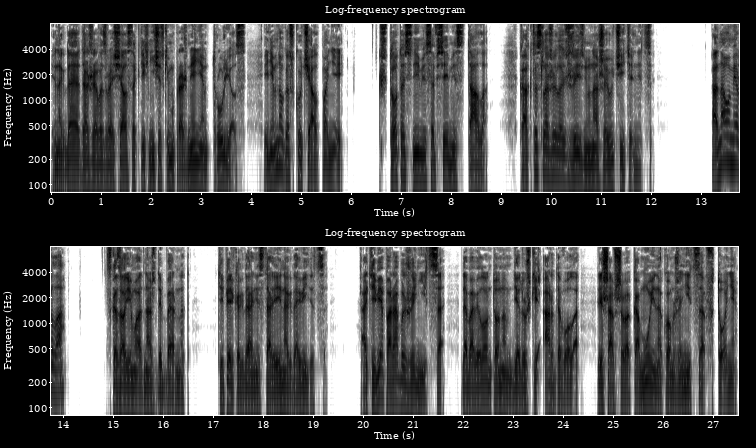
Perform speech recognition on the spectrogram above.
Иногда я даже возвращался к техническим упражнениям Трульялс и немного скучал по ней. Что-то с ними со всеми стало. Как-то сложилась жизнь у нашей учительницы. Она умерла, сказал ему однажды Бернет, теперь, когда они стали иногда видеться. А тебе пора бы жениться, добавил он тоном дедушки Ардевола, решавшего, кому и на ком жениться в тоне.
